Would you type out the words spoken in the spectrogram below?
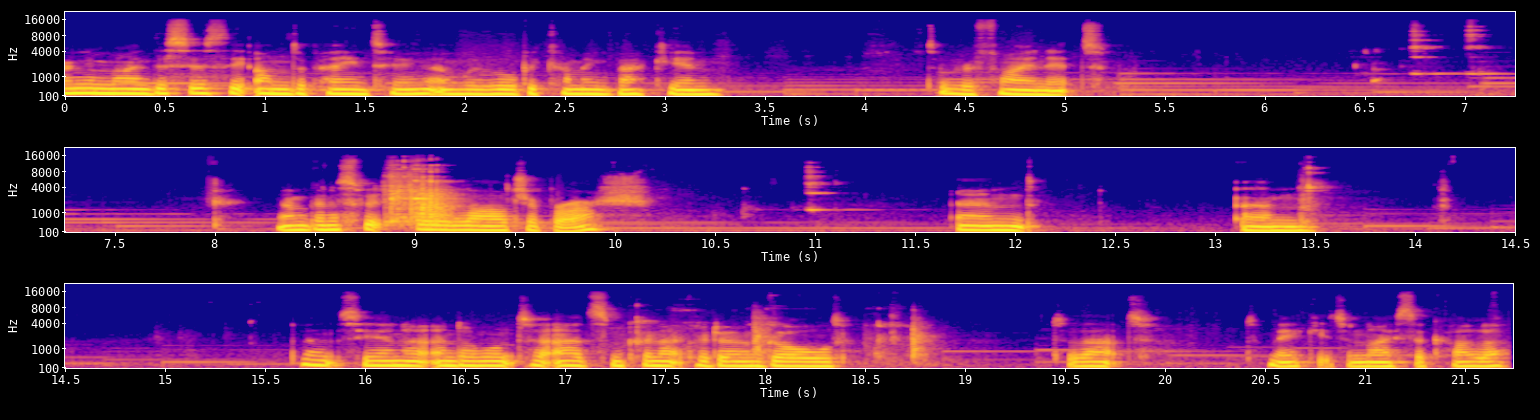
Bearing in mind this is the underpainting and we will be coming back in to refine it. I'm going to switch to a larger brush and um, burnt sienna and I want to add some quinacridone gold to that to make it a nicer colour.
